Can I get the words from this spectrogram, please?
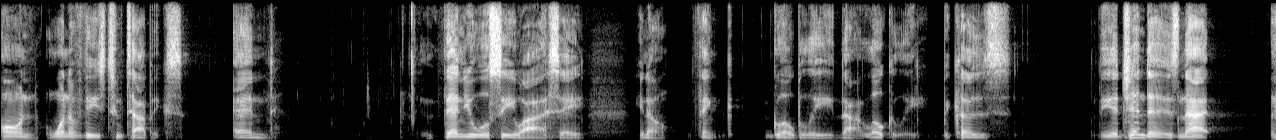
on one of these two topics. And then you will see why I say, you know, think globally, not locally, because the agenda is not.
